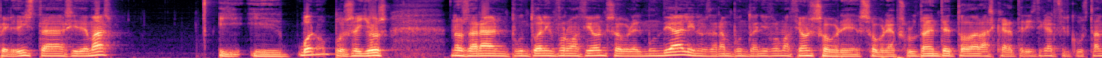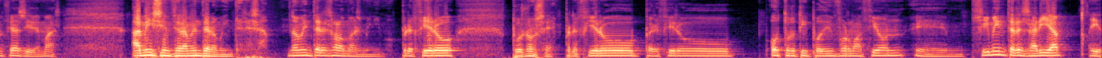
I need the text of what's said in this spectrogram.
periodistas y demás. y bueno, pues ellos nos darán puntual información sobre el Mundial y nos darán puntual información sobre, sobre absolutamente todas las características, circunstancias y demás. A mí, sinceramente, no me interesa. No me interesa lo más mínimo. Prefiero, pues no sé, prefiero, prefiero otro tipo de información. Eh, sí me interesaría, y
